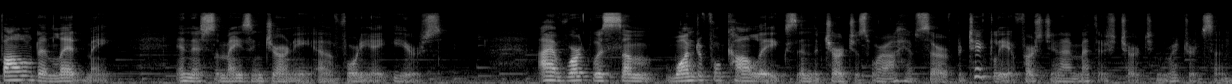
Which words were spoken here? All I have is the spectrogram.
followed, and led me in this amazing journey of 48 years. I have worked with some wonderful colleagues in the churches where I have served, particularly at First United Methodist Church in Richardson.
